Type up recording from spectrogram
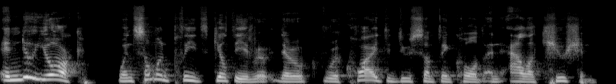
In New York, when someone pleads guilty, they're required to do something called an allocution,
